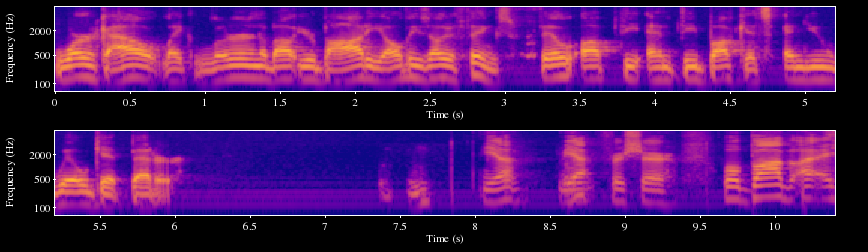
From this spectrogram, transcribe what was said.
work out, like, learn about your body, all these other things. Fill up the empty buckets and you will get better. Yeah, yeah, for sure. Well, Bob, I,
